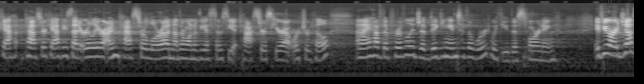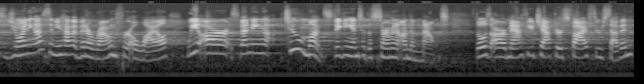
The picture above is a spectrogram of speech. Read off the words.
Pastor Kathy said earlier, I'm Pastor Laura, another one of the associate pastors here at Orchard Hill, and I have the privilege of digging into the Word with you this morning. If you are just joining us and you haven't been around for a while, we are spending two months digging into the Sermon on the Mount. Those are Matthew chapters 5 through 7,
